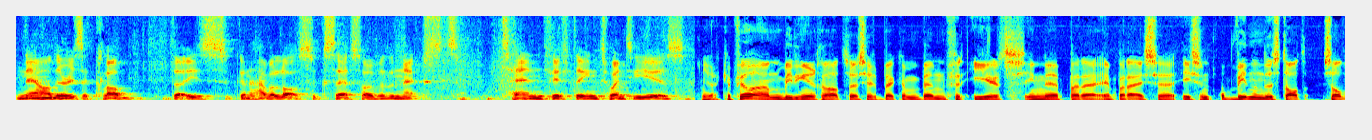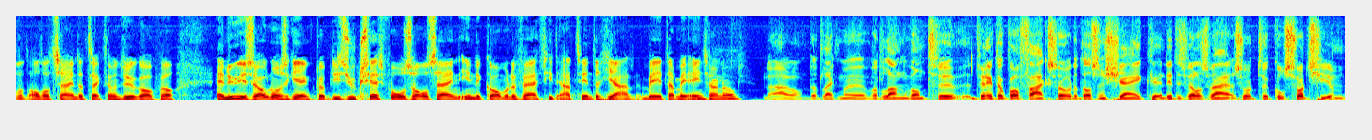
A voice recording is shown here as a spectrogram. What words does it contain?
now there is a club that is going to have a lot of over the next 10, 15, 20 years. Ja, ik heb veel aanbiedingen gehad, eh, zegt Beckham. Ben vereerd in uh, Parij en Parijs uh, is een opwindende stad. Zal dat altijd zijn, dat trekt er natuurlijk ook wel. En nu is er ook nog eens een keer een club die succesvol zal zijn... in de komende 15 à 20 jaar. Ben je het daarmee eens, Arno? Nou, dat lijkt me wat lang, want uh, het werkt ook wel vaak zo dat als een sheik... en dit is weliswaar een soort uh, consortium...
